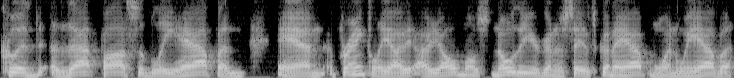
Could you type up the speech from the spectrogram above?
could that possibly happen? And frankly, I, I almost know that you're going to say it's going to happen when we have a,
